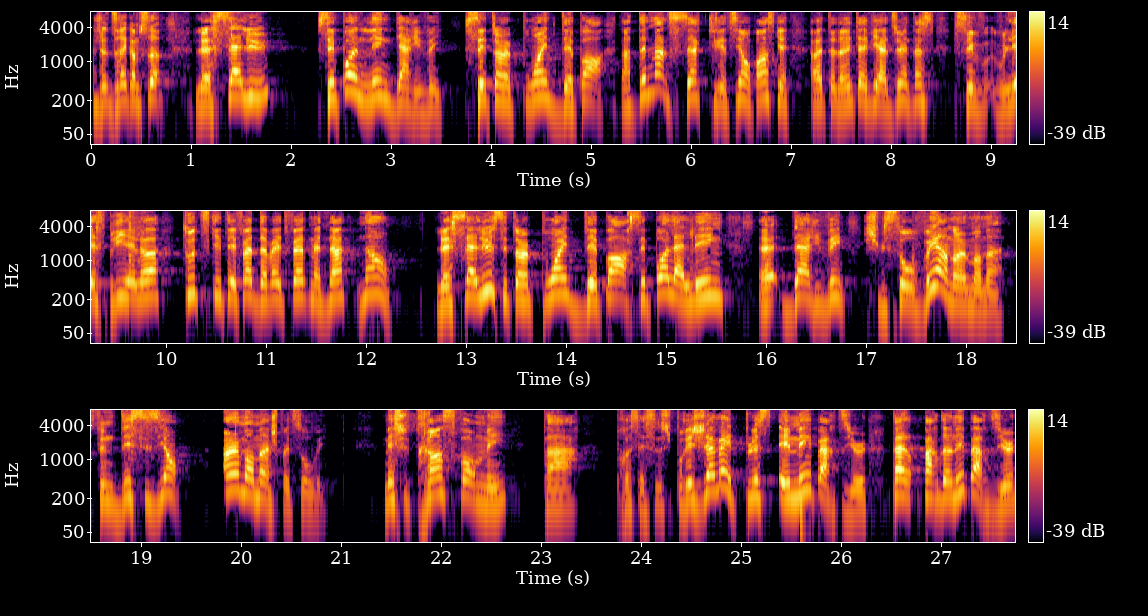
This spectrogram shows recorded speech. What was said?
Je dirais comme ça, le salut, c'est pas une ligne d'arrivée c'est un point de départ. Dans tellement de cercles chrétiens, on pense que ah, tu as donné ta vie à Dieu, maintenant l'Esprit est là, tout ce qui était fait devait être fait maintenant. Non, le salut, c'est un point de départ, ce n'est pas la ligne euh, d'arrivée. Je suis sauvé en un moment, c'est une décision. Un moment, je peux être sauvé. Mais je suis transformé par processus. Je pourrais jamais être plus aimé par Dieu, pardonné par Dieu,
